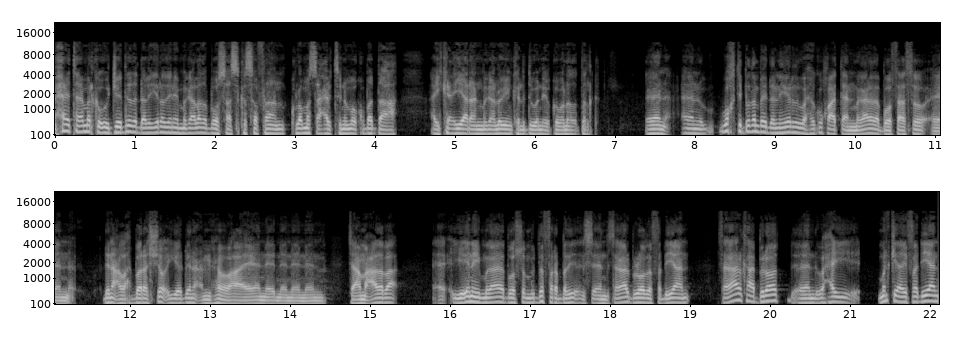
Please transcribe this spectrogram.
Maxay tahay marka ujeedada dhalinyaradu inay magaalada boosaaso ka safraan kulamo saaxiibtinimo kubadda ah ay ka ciyaaraan magaalooyin kala duwan ee gobollada dalka wakti badan bay dhalinyaradu waxay ku qaataan magaalada boosaaso dhinaca waxbarasho iyo dhinac muxuu ahaa jaamacadaba iyo inay magaalada booso muddo fara badi sagaal bilooda fadhiyaan. Sagaalkaa bilood waxay markii ay fadhiyaan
